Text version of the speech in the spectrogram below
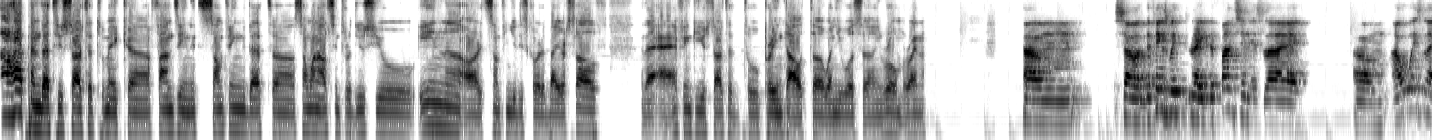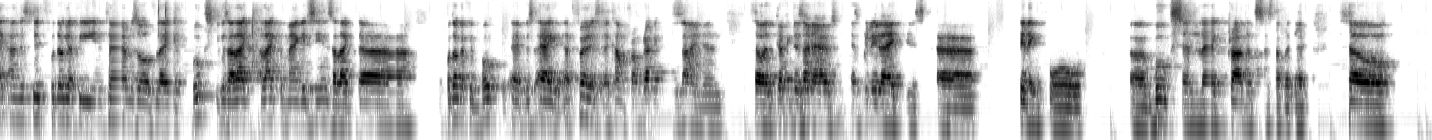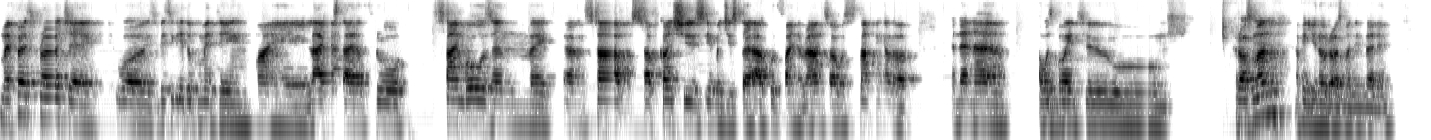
how happened that you started to make uh, fanzine? It's something that uh, someone else introduced you in, uh, or it's something you discovered by yourself? And I, I think you started to print out uh, when you was uh, in Rome, right? Um, so the things with like the fanzine is like um, I always like understood photography in terms of like books because I like I like the magazines I like the photography book uh, because I at first I come from graphic design and so graphic design has, has really like this uh, feeling for uh, books and like products and stuff like that. So my first project was basically documenting my lifestyle through symbols and like uh, sub- subconscious images that I could find around. So I was snapping a lot. And then uh, I was going to Rossmann. I think you know Rossmann in Berlin.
